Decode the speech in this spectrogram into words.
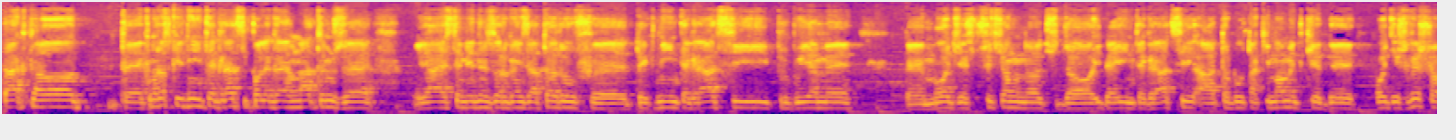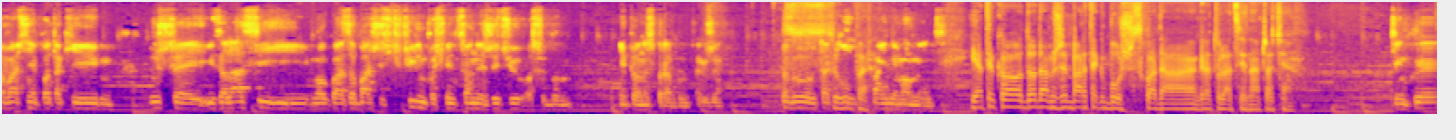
Tak, to te Knurowskie Dni Integracji polegają na tym, że ja jestem jednym z organizatorów e, tych Dni Integracji. Próbujemy młodzież przyciągnąć do idei integracji, a to był taki moment, kiedy młodzież wyszła właśnie po takiej dłuższej izolacji i mogła zobaczyć film poświęcony życiu osobom niepełnosprawnym. Także to był taki Super. fajny moment. Ja tylko dodam, że Bartek Busz składa gratulacje na czacie. Dziękuję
